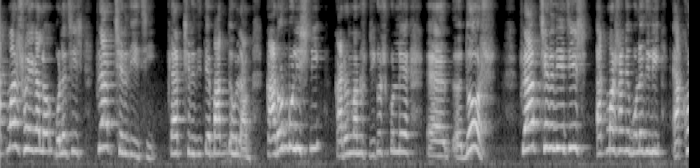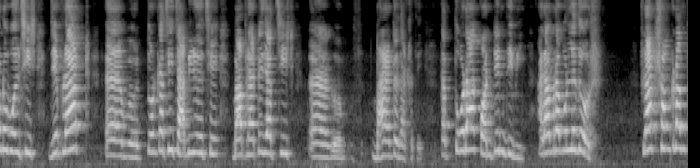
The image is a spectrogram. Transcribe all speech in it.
এক মাস হয়ে গেল, বলেছিস, ফ্ল্যাট ছেড়ে দিয়েছি। ফ্ল্যাট ছেড়ে দিতে বাধ্য হলাম। কারণ বলিসনি, কারণ মানুষ জিজ্ঞেস করলে দোষ। ফ্ল্যাট ছেড়ে দিয়েছিস, এক মাস আগে বলে দিলি, এখনও বলছিস যে ফ্ল্যাট তোর কাছেই চাবি রয়েছে বা ফ্ল্যাটে যাচ্ছিস ভাড়াটা দেখাতে। তা তোরা কন্টেন্ট দিবি, আর আমরা বললে দোষ। ফ্ল্যাট সংক্রান্ত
